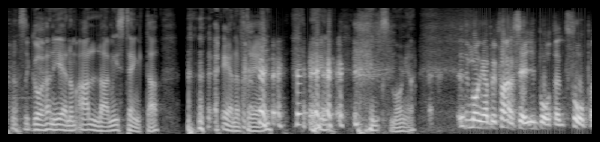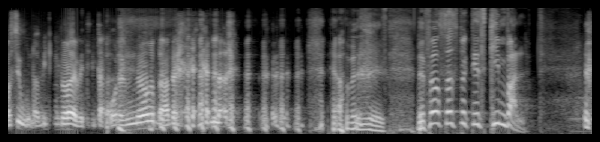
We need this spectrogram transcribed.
så går han igenom alla misstänkta. en efter en. Inte så många. Hur många befann sig i båten? Två personer. Vilken behöver vi titta på? Den mördade eller? Ja, precis. The first suspect is Kim Wall.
